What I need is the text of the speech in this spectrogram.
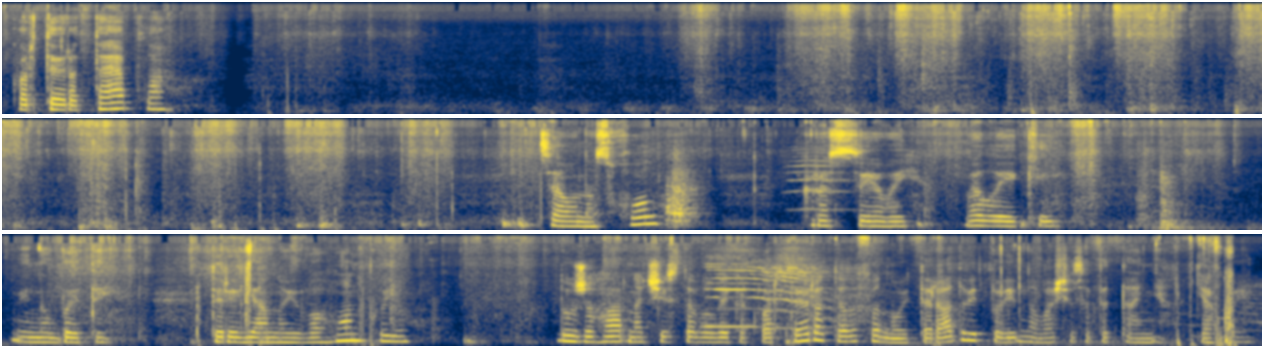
квартира тепла. Це у нас хол красивий, великий. Він убитий дерев'яною вагонкою. Дуже гарна, чиста, велика квартира. Телефонуйте. Радо відповім на ваші запитання. Дякую.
